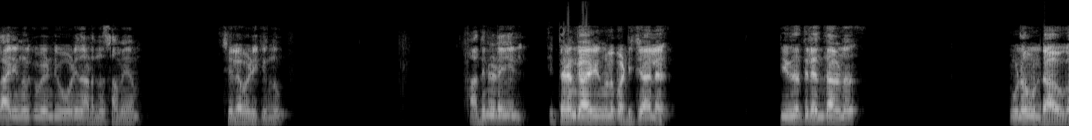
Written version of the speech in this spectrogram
കാര്യങ്ങൾക്ക് വേണ്ടി ഓടി നടന്ന സമയം ചിലവഴിക്കുന്നു. അതിനിടയിൽ ഇത്തരം കാര്യങ്ങൾ പഠിച്ചാൽ ജീവിതത്തിൽ എന്താണ് ഗുണമുണ്ടാവുക?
